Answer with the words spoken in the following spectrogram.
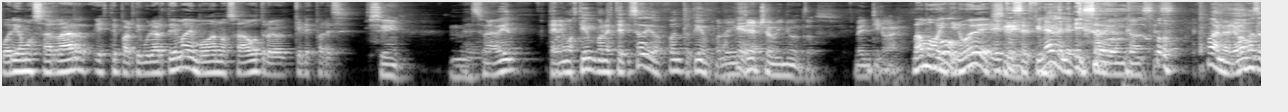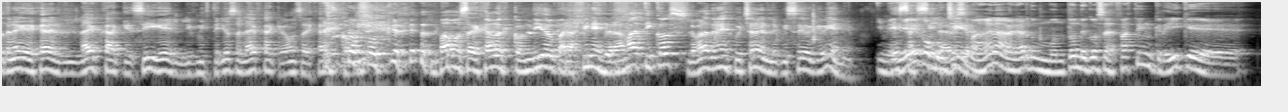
podríamos cerrar este particular tema y movernos a otro. ¿Qué les parece? Sí, Me suena bien. ¿Tenemos tiempo en este episodio? ¿Cuánto tiempo nos queda? 28 minutos, 29. ¿Vamos 29? Este es el final del episodio entonces. Bueno, le vamos a tener que dejar el life hack que sigue, el misterioso life hack que vamos a dejar escondido. Vamos a dejarlo escondido para fines dramáticos. Lo van a tener que escuchar en el episodio que viene. Y me Es quedé con muchísimas ganas de hablar de un montón de cosas de fasting. Creí que,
